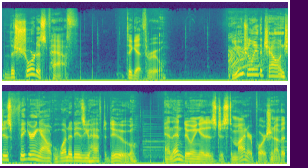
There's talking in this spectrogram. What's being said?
the shortest path to get through. Usually the challenge is figuring out what it is you have to do, and then doing it is just a minor portion of it.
